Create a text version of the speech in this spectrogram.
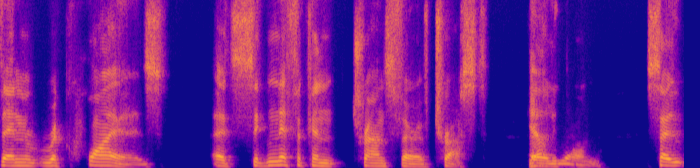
then requires a significant transfer of trust yeah. early on. So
